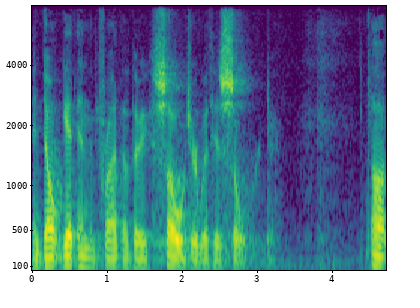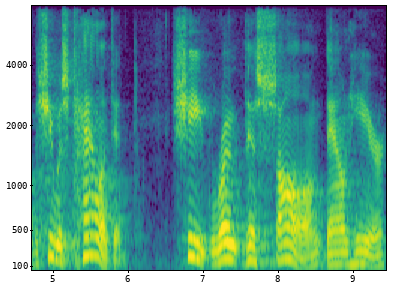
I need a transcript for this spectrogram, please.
And don't get in front of the soldier with his sword. Uh, she was talented. She wrote this song down here.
